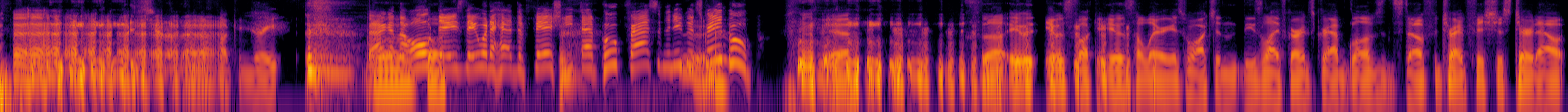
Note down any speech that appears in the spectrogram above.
Should have been fucking great. Back in the Oh, old fuck. days, they would have had the fish eat that poop faster than you could scream poop. Yeah. So it was it was fucking it was hilarious watching these lifeguards grab gloves and stuff and try and fish this turd out.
